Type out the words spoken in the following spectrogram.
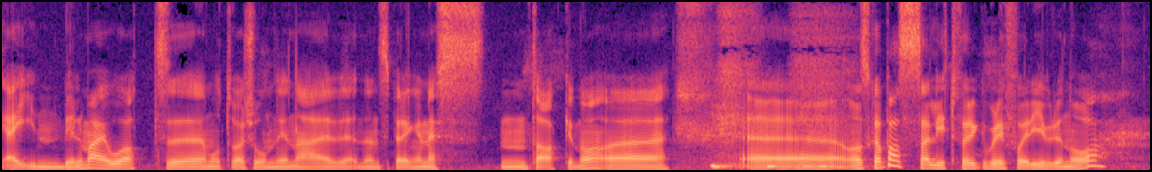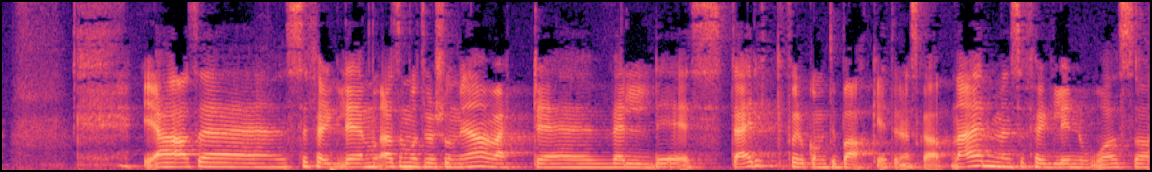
jeg innbiller meg jo at uh, motivasjonen din er Den sprenger nesten taket nå. Uh, uh, man skal passe seg litt for ikke å bli for ivrig nå. Ja, altså selvfølgelig altså, Motivasjonen min har vært veldig sterk for å komme tilbake etter den skaden her, men selvfølgelig nå også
